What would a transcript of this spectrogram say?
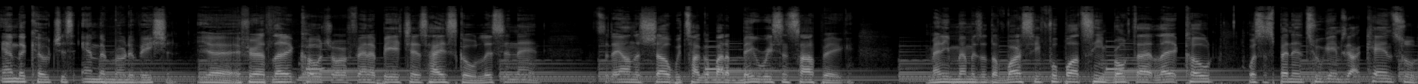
and the coaches and their motivation. Yeah, if you're an athletic coach or a fan of BHS High School, listen in. Today on the show, we talk about a big recent topic. Many members of the varsity football team broke the athletic code, were suspended, two games got canceled.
